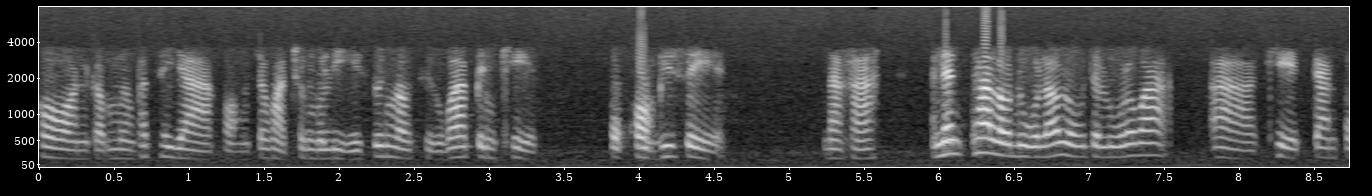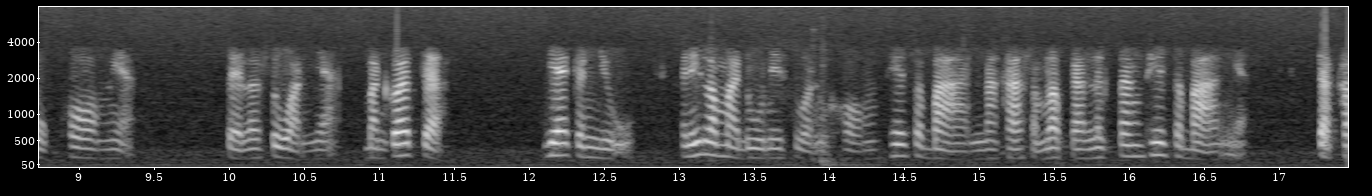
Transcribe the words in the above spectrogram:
ครกับเมืองพัทยาของจังหวัดชลบุรี ซึ่งเราถือว่าเป็นเขตปกครองพิเศษนะคะ อันนั้นถ้าเราดูแล้วเราจะรู้แล้วว่าอ่าเขตการปกครองเนี่ย แต่ละส่วนเนี่ย มันก็จะแยกกันอยู่ อันนี้เรามาดูในส่วนของเทศบาลนะคะสำหรับการเลือกตั้งเทศบาลเนี่ย จากค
